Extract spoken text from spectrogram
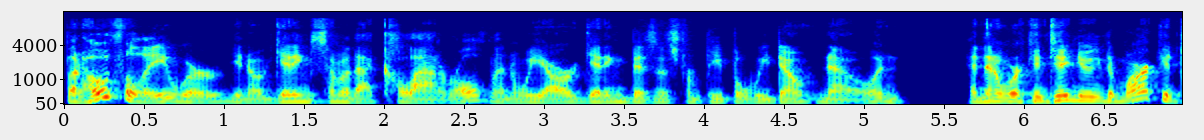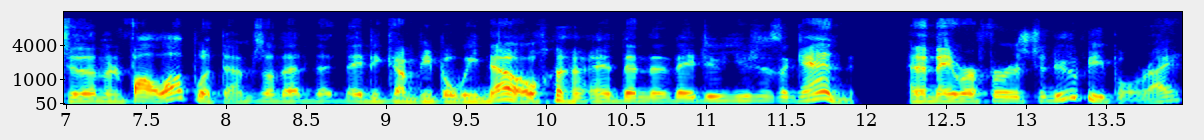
But hopefully we're, you know, getting some of that collateral and we are getting business from people we don't know and and then we're continuing to market to them and follow up with them so that, that they become people we know and then they do use us again and then they refer us to new people, right?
